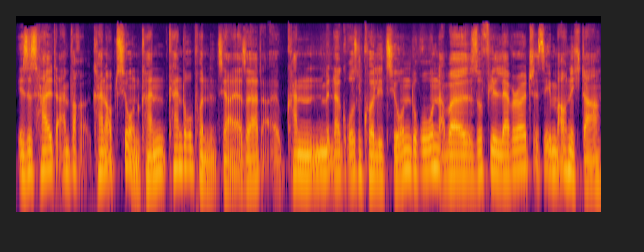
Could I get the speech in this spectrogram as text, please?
ist es halt einfach keine Option, kein, kein Drohpotenzial. Also er hat, kann mit einer großen Koalition drohen, aber so viel Leverage ist eben auch nicht da.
